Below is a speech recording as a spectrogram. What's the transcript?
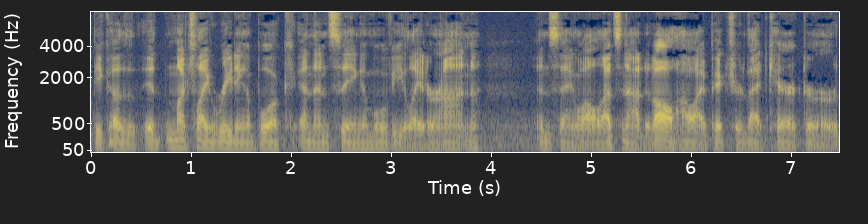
Because it, much like reading a book and then seeing a movie later on and saying, well, that's not at all how I pictured that character or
